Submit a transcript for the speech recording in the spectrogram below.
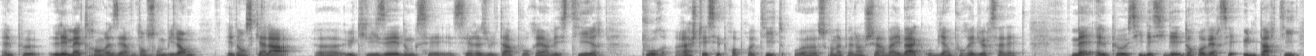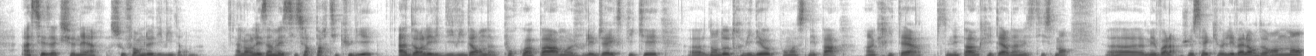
Elle peut les mettre en réserve dans son bilan, et dans ce cas-là, euh, utiliser donc ces, résultats pour réinvestir, pour racheter ses propres titres, euh, ce qu'on appelle un share buyback, ou bien pour réduire sa dette mais elle peut aussi décider d'en reverser une partie à ses actionnaires sous forme de dividendes. Alors les investisseurs particuliers adorent les dividendes, pourquoi pas? Moi je vous l'ai déjà expliqué euh, dans d'autres vidéos que pour moi ce n'est pas un critère, ce n'est pas un critère d'investissement, euh, mais voilà, je sais que les valeurs de rendement,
